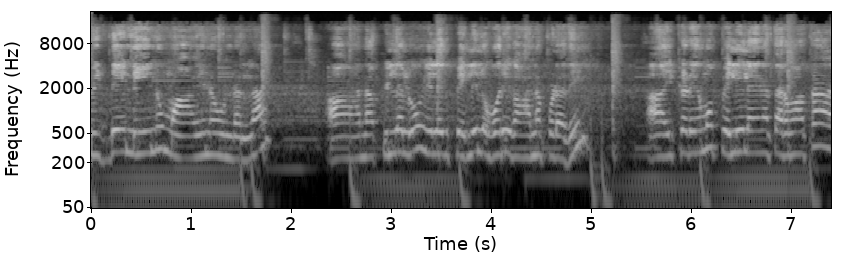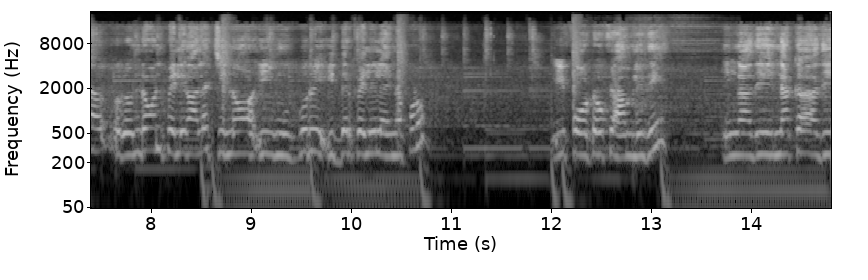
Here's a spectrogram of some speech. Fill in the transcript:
బిడ్డే నేను మా ఆయన ఉండల్లా. నా పిల్లలు వీళ్ళది పెళ్ళిళ్ళు ఎవరి కానప్పుడు అది. ఇక్కడేమో పెళ్ళిళ్ళు అయిన తర్వాత రెండో పెళ్ళి కాలే చిన్న ఈ ముగ్గురు ఇద్దరు పెళ్ళిళ్ళు అయినప్పుడు ఈ ఫోటో ఫ్యామిలీది. ఇంకా అది నాకు అది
